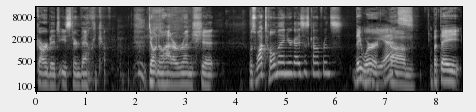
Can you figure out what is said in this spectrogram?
garbage Eastern Valley. Con- don't know how to run shit. Was Wautoma in your guys' conference? They were. Yes. Um, but they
